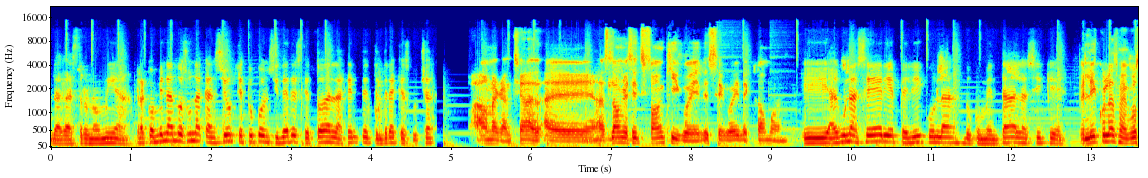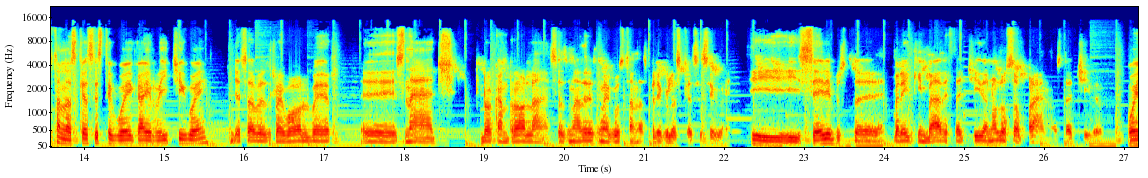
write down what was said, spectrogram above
la gastronomía. Recomiéndanos una canción que tú consideres que toda la gente tendría que escuchar. Ah, una canción, eh, As Long as It's Funky, güey, de ese güey de Common. ¿Y alguna serie, película, documental, así que? Películas me gustan las que hace este güey, Guy Ritchie, güey. Ya sabes, Revolver, eh, Snatch, Rock and Roll, esas madres me gustan las películas que hace ese güey. Y, serie, pues eh, Breaking Bad está chido, ¿no? Los Sopranos está chido. Voy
